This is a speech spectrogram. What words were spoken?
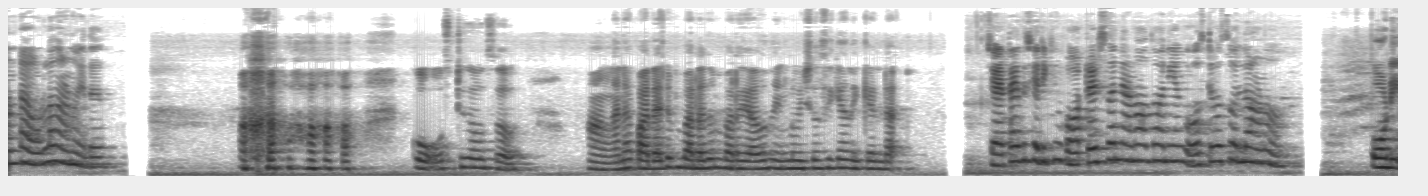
ഉണ്ടോ? ഉള്ളതാണോ ഇത്? കോസ്റ്റ് ഹൗസോ അങ്ങനെ പലരും പലതും പറയും. അത് നിങ്ങൾ വിശ്വസിക്കാൻ നിൽക്കണ്ട. ചേട്ടാ ഇത് ശരിക്കും ക്വാർട്ടേഴ്സ് തന്നെയാണോ അതോ ഞാൻ ഗോസ്റ്റ് ബസ് വല്ലതും ആണോ? പോടി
